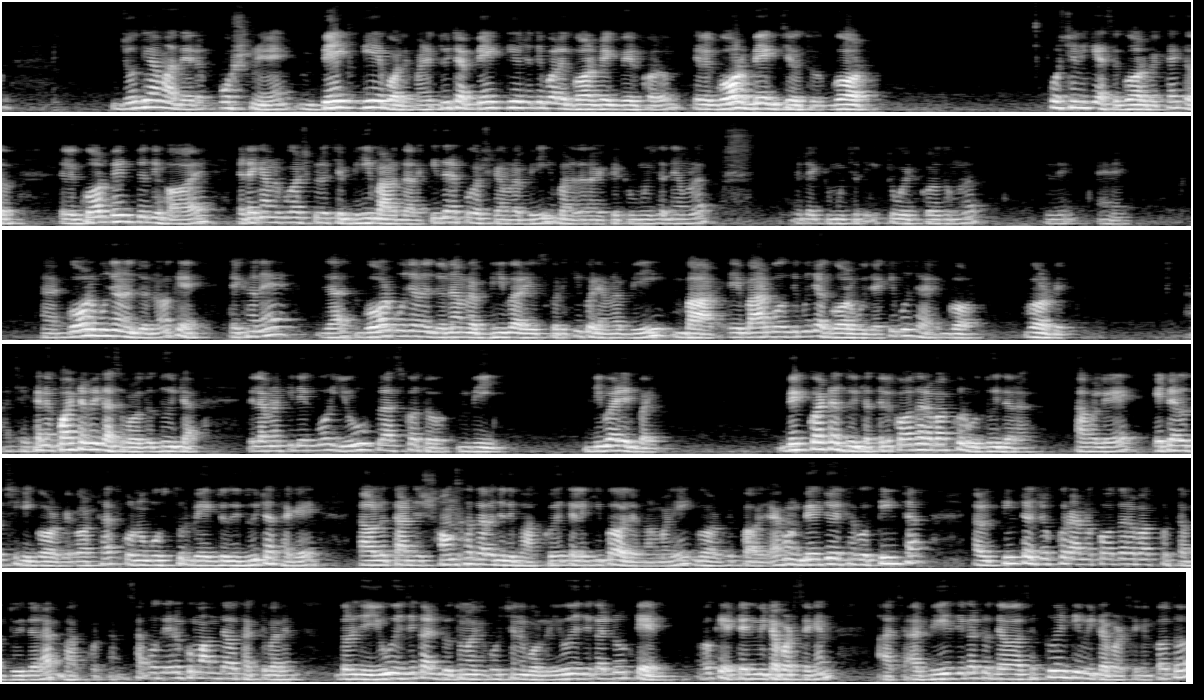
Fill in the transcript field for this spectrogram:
যদি আমাদের প্রশ্নে বেগ দিয়ে বলে মানে দুইটা বেগ দিয়ে যদি বলে গড় বেগ বের করো, তাহলে গড় বেগ যেহেতু, গড় কোশ্চেনে কি আছে? গড় বেগ, তাই তো? তাহলে গড় বেগ যদি হয়, এটাকে আমরা প্রকাশ করি হচ্ছে ভি বার দ্বারা। কি দ্বারা প্রকাশ করি আমরা? ভি বার দ্বারা একটু একটু মুছে দিই আমরা। এটা একটু মুছে দিই, একটু ওয়েট করো তোমরা। গড় বোঝানোর জন্য ওকে এখানে জাস্ট গড় বোঝানোর জন্য আমরা ভি বার ইউজ করি। কি করি আমরা? ভি বার এই বার বলতে বোঝায় গড় বোঝায়। কি বোঝায়? গড়। গড় বেগ। আচ্ছা এখানে কয়টা বেগ আছে বলতো? দুইটা। তাহলে আমরা কি দেখব? ইউ প্লাস কত? ভি ডিভাইডেড বাই বেগ কয়টা? দুইটা। তাহলে কত দ্বারা ভাগ করব? দুই দ্বারা। তাহলে এটা হচ্ছে কি গড় বেগ? অর্থাৎ কোনো বস্তুর বেগ যদি দুইটা থাকে, তাহলে তার যে সংখ্যা দ্বারা যদি ভাগ করে, তাহলে কি পাওয়া যায়? নর্মালি গড় বেগ পাওয়া যায়। এখন বেগ যদি থাকো তিনটা তাহলে তিনটা যোগ করে আমরা কত দ্বারা ভাগ করতাম? দুই দ্বারা ভাগ করতাম। সাপোজ এরকম মান দেওয়া থাকতে পারে। ধরো যে ইউ ইজিক্যাল টু তোমাকে কোশ্চেনে বলল u equal to ten okay ten metre per second আচ্ছা আর ভি ইজিক্যাল টু দেওয়া আছে টোয়েন্টি মিটার পার সেকেন্ড কত?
